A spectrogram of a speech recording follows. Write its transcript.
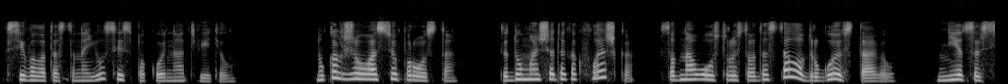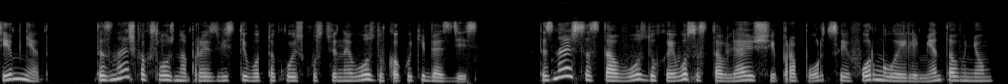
Всеволод остановился и спокойно ответил. Ну как же у вас все просто? Ты думаешь, это как флешка? С одного устройства достал, а в другое вставил. Нет, совсем нет. Ты знаешь, как сложно произвести вот такой искусственный воздух, как у тебя здесь? Ты знаешь состав воздуха, его составляющие, пропорции, формулы элементов в нем?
